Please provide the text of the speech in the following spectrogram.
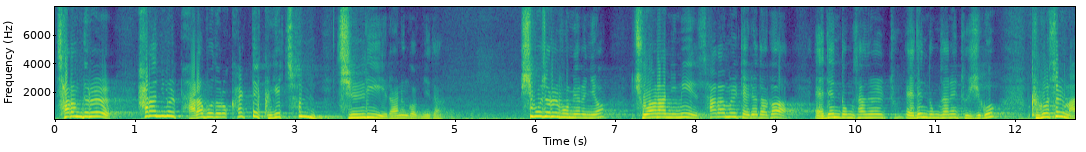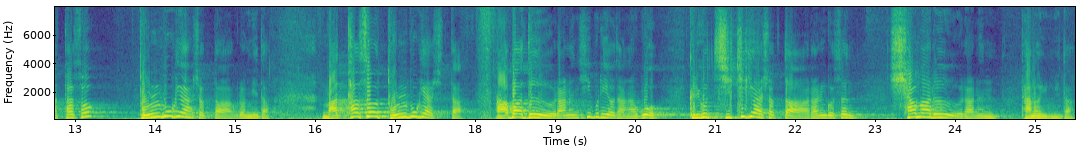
사람들을 하나님을 바라보도록 할 때 그게 참 진리라는 겁니다. 15절을 보면은요. 주 하나님이 사람을 데려다가 에덴 동산을 에덴 동산에 두시고 그것을 맡아서 돌보게 하셨다 그럽니다. 맡아서 돌보게 하셨다. 아바드라는 히브리어 단어고 그리고 지키게 하셨다라는 것은 샤마르라는 단어입니다.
